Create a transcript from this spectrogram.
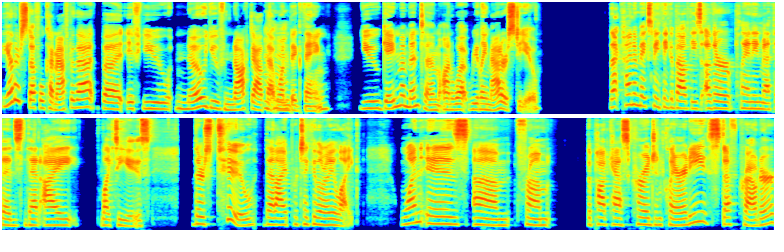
the other stuff will come after that. But if you know you've knocked out that mm-hmm. one big thing, you gain momentum on what really matters to you. That kind of makes me think about these other planning methods that I like to use. There's two that I particularly like. One is um, from the podcast Courage and Clarity, Steph Crowder.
